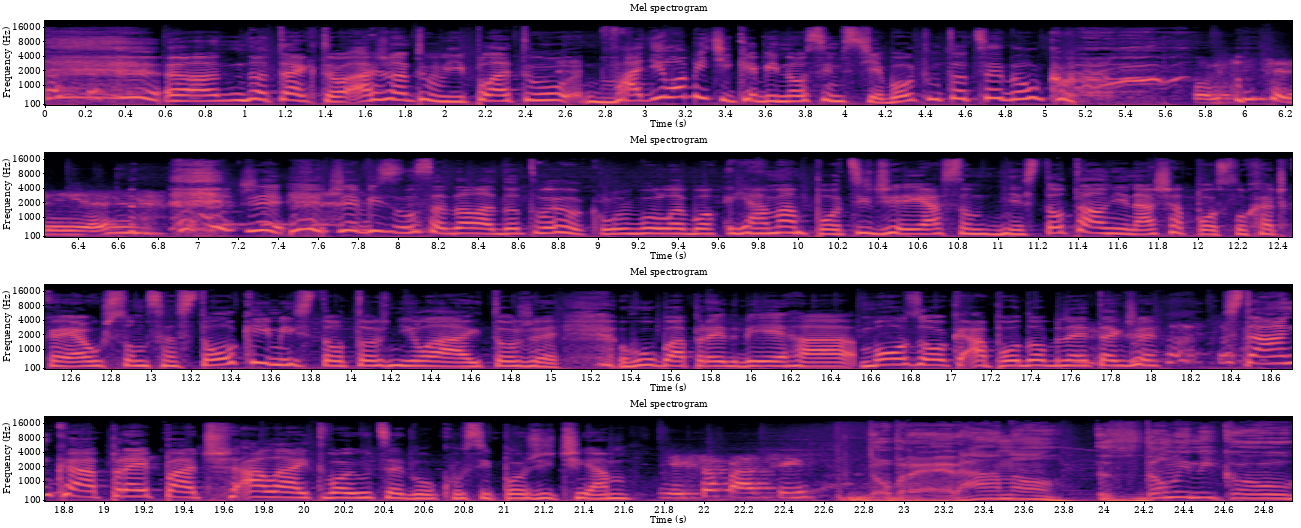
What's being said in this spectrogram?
no takto, až na tú výplatu. Vadilo by ti, keby nosím s tebou túto cedulku? Určite nie. že, že by som sa dala do tvojho klubu, lebo ja mám pocit, že ja som dnes totálne naša posluchačka. Ja už som sa s toľkými stotožnila aj to, že huba predbieha mozog a podobné. Takže stánka, prepač, ale aj tvoju cedulku si požičiam. Nech sa páči. Dobré ráno s Dominikou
